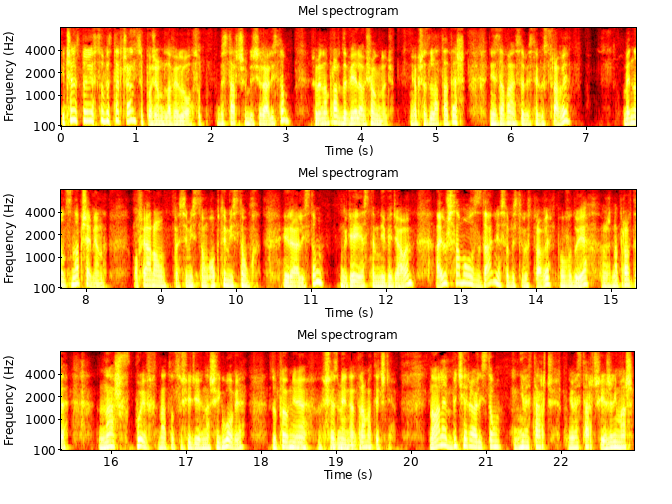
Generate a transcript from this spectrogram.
i często jest to wystarczający poziom dla wielu osób. Wystarczy być realistą, żeby naprawdę wiele osiągnąć. Ja przez lata też nie zdawałem sobie z tego sprawy, będąc na przemian ofiarą, pesymistą, optymistą i realistą, gdzie jestem, nie wiedziałem, a już samo zdanie sobie z tego sprawy powoduje, że naprawdę nasz wpływ na to, co się dzieje w naszej głowie, zupełnie się zmienia dramatycznie. No ale bycie realistą nie wystarczy. Nie wystarczy. Jeżeli masz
